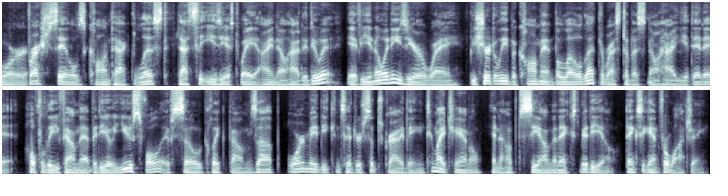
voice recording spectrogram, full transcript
your Freshsales contact list. That's the easiest way I know how to do it. If you know an easier way, be sure to leave a comment below. Let the rest of us know how you did it. Hopefully you found that video useful. If so, click thumbs up or maybe consider subscribing to my channel and I hope to see you on the next video. Thanks again for watching.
